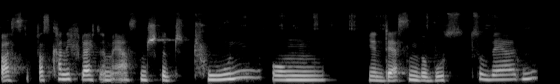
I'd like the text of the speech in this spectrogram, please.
Was, was kann ich vielleicht im ersten Schritt tun, um mir dessen bewusst zu werden?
